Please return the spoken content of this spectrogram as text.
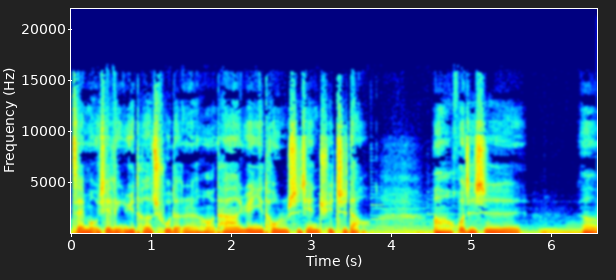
在某些领域特殊的人哈，他愿意投入时间去指导啊，或者是。嗯，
